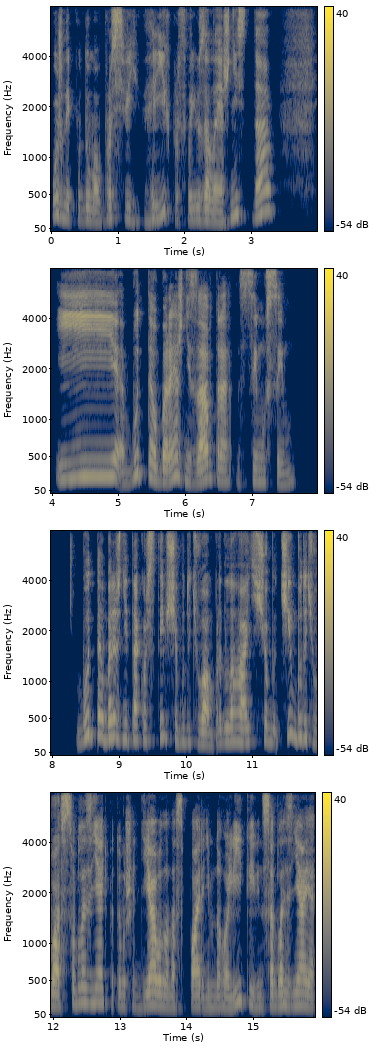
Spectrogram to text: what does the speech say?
кожен подумав про свій гріх, про свою залежність. Да? І будьте обережні завтра з цим усім. Будьте обережні також з тим, що будуть вам предлагати, що, чим будуть вас соблазняти, тому що дьявол у нас парень многолікий, він соблазняє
